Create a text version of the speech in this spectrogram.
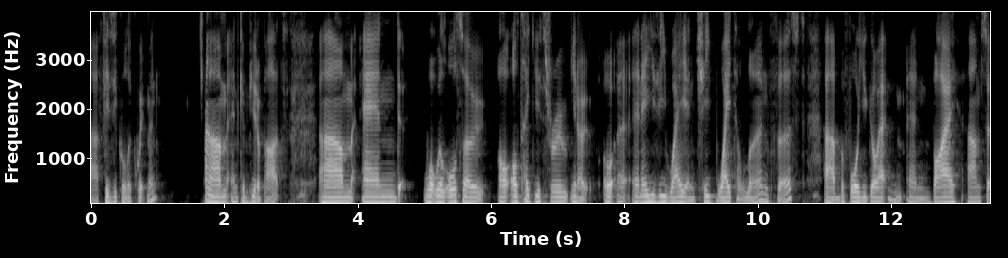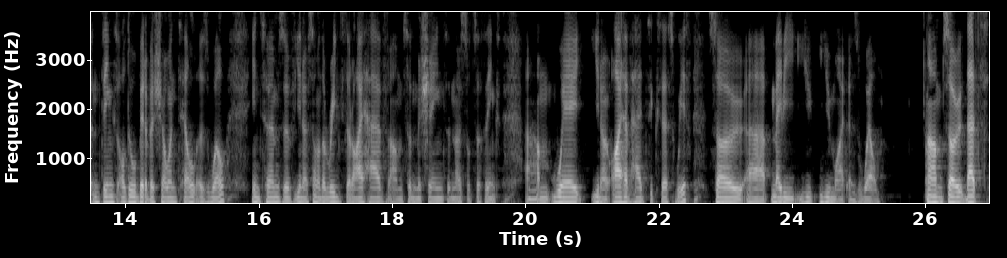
uh, physical equipment um, and computer parts, um, and what we'll also I'll, I'll, take you through you know an easy way and cheap way to learn first uh, before you go out and, buy um, certain things. I'll do a bit of a show and tell as well in terms of you know some of the rigs that i have um, some machines and those sorts of things um, where you know i have had success with. So uh, maybe you you might as well. Um, so that's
